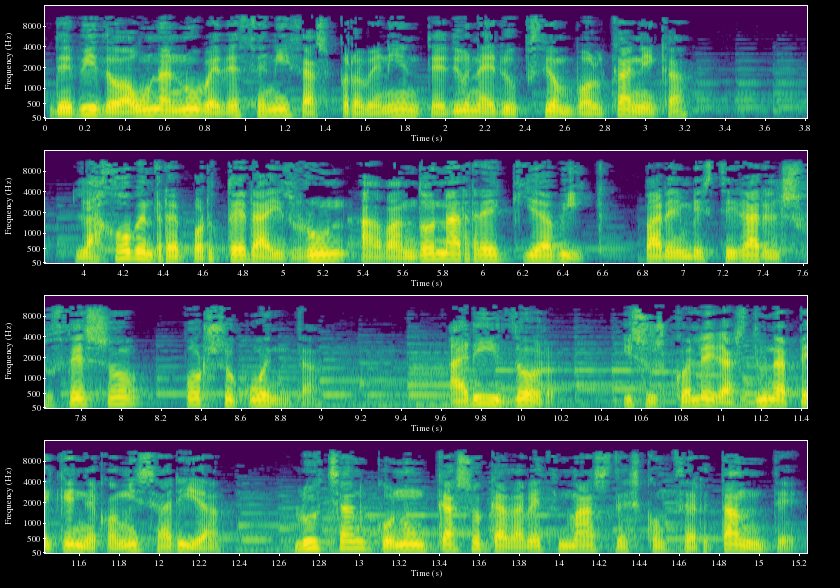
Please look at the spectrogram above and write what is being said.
debido a una nube de cenizas proveniente de una erupción volcánica, la joven reportera Irún abandona Reykjavik para investigar el suceso por su cuenta. Ari Dor y sus colegas de una pequeña comisaría luchan con un caso cada vez más desconcertante,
